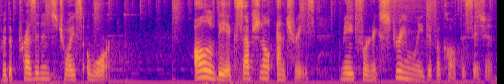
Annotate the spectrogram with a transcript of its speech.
for the President's Choice Award. All of the exceptional entries made for an extremely difficult decision,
